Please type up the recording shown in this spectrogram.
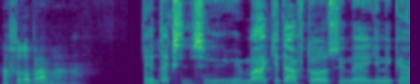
Αυτό το πράγμα. Ε, εντάξει, μα κοίτα, αυτός είναι γενικά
